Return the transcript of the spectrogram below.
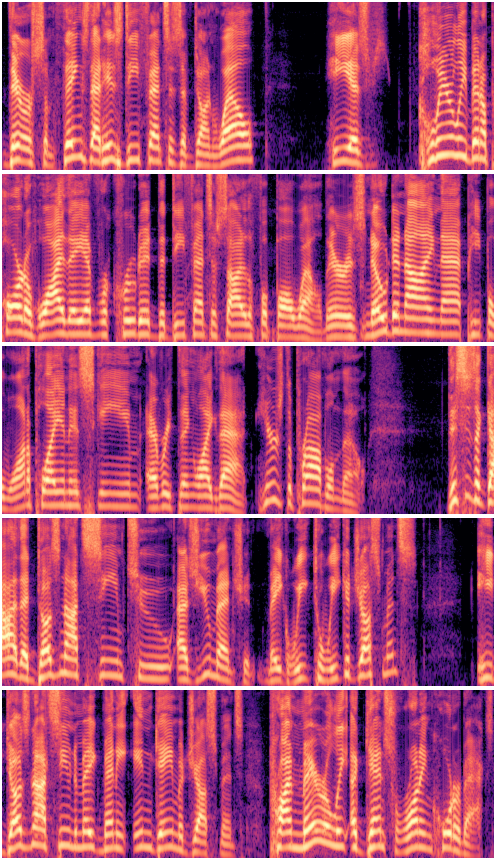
there are some things that his defenses have done well. He has clearly been a part of why they have recruited the defensive side of the football well. There is no denying that. People want to play in his scheme, everything like that. Here's the problem, though. This is a guy that does not seem to, as you mentioned, make week to week adjustments. He does not seem to make many in game adjustments, primarily against running quarterbacks.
